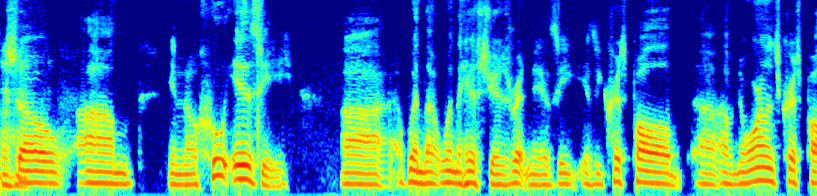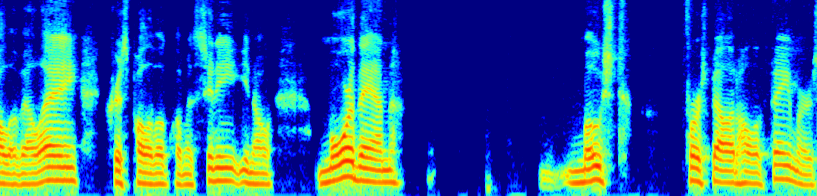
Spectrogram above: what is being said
Mm-hmm. So, um, you know, who is he uh, when the when the history is written? Is he is he Chris Paul uh, of New Orleans, Chris Paul of L.A., Chris Paul of Oklahoma City? You know, more than most first ballot Hall of Famers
